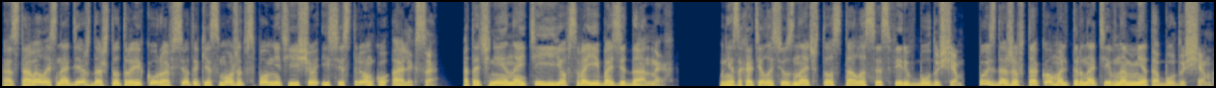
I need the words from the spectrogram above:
Оставалась надежда, что Троекуров все-таки сможет вспомнить еще и сестренку Алекса, а точнее найти ее в своей базе данных. Мне захотелось узнать, что стало с Эсфирь в будущем, пусть даже в таком альтернативном мета-будущем.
